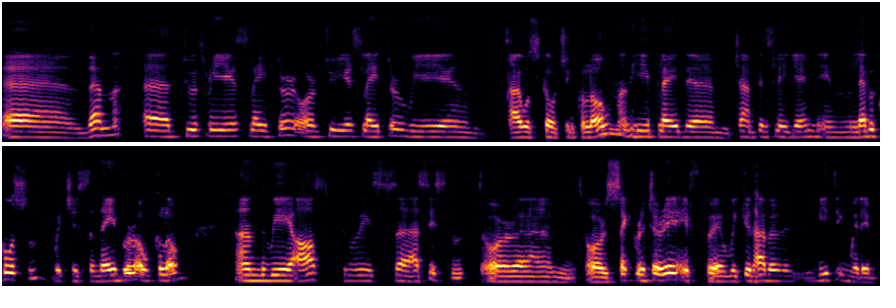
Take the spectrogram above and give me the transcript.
uh, then uh, two three years later or two years later we um, I was coaching Cologne and he played the Champions League game in Leverkusen, which is the neighbor of Cologne. And we asked through his uh, assistant or um, or secretary if uh, we could have a meeting with him,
